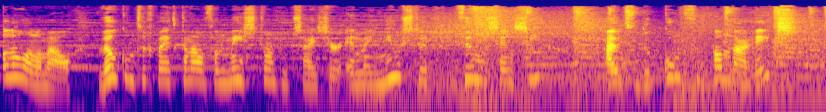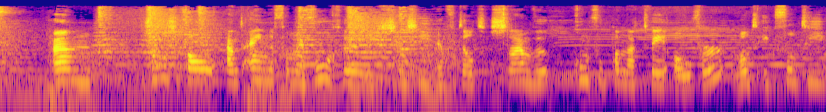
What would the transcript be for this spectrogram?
Hallo allemaal, welkom terug bij het kanaal van Mees Stormloopseizer en mijn nieuwste filmrecensie uit de Kung Fu Panda reeks. Ehm, zoals ik al aan het einde van mijn vorige recensie heb verteld, slaan we Kung Fu Panda 2 over. Want ik vond die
